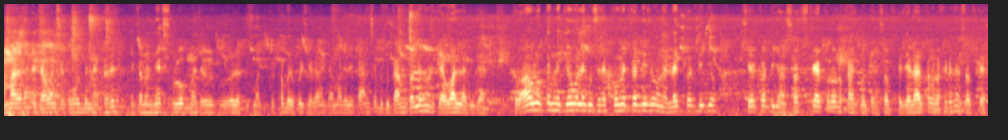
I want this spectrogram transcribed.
અમારે છે ને જવાનું છે કુંવરબેનના ઘરે. એ તમને નેક્સ્ટ બ્લોગમાં જરૂર ઓલા ટૂંકમાં ખબર પડશે, કારણ કે અમારે જે કામ છે, બધું કામ કરી લેવું ને ત્યાં વાર લાગી જાય. તો આ વ્લોગ તમને કેવો લાગ્યું, જરાક કોમેન્ટ કરી દેજો અને લાઈક કરી દેજો. શેર કરી દેજો અને કરો ને ખાસ બોલતા સબસ્ક્રાઈબ જે લાલ કલર લખી છે ને સબસ્ક્રાઈબ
